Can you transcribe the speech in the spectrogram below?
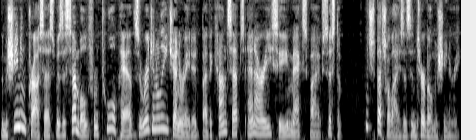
The machining process was assembled from tool paths originally generated by the Concepts NREC Max 5 system, which specializes in turbo machinery.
